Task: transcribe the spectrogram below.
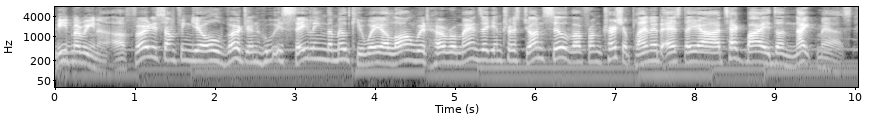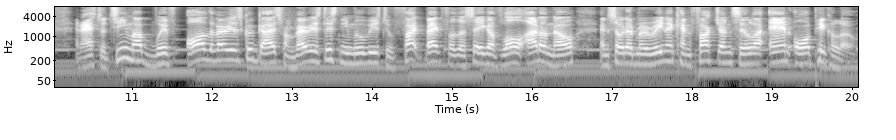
Meet Marina, a 30 something year old virgin who is sailing the Milky Way along with her romantic interest John Silver from Treasure Planet as they are attacked by the Nightmares, and has to team up with all the various good guys from various Disney movies to fight back for the sake of lol, I don't know, and so that Marina can fuck John Silver and or Piccolo.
